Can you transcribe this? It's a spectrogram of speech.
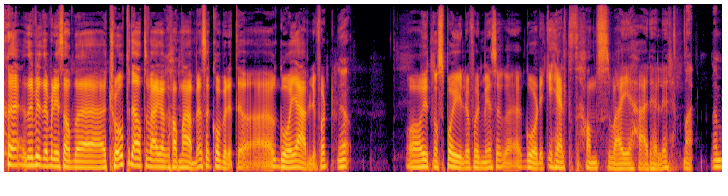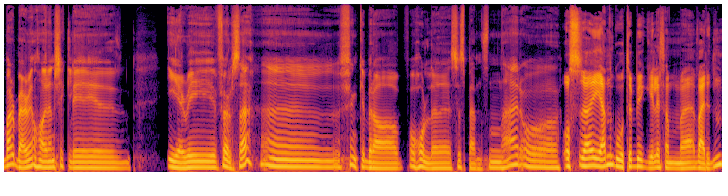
det begynner å bli sånn eh, trope, det at hver gang han er med, så kommer det til å eh, gå jævlig for han. Ja. Og uten å spoile for mye, så går det ikke helt hans vei her heller. Nei, Men Barbarian har en skikkelig eerie følelse. Uh, funker bra på å holde suspensen her, og, Også igjen god til å bygge liksom eh, verden.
